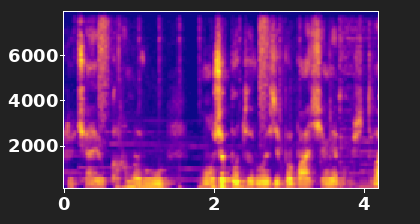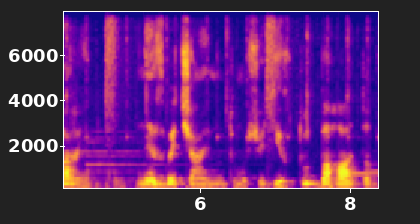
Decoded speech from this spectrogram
включаю камеру. Може, по дорозі побачимо якусь тваринку. Незвичайну, тому що їх тут багато.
